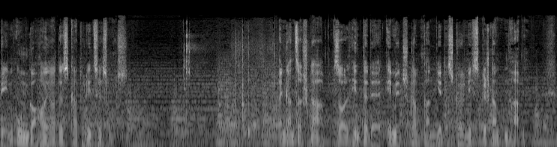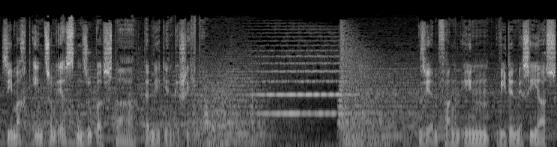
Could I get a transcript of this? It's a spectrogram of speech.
dem Ungeheuer des Katholizismus. Ein ganzer Stab soll hinter der Image-Kampagne des Königs gestanden haben. Sie macht ihn zum ersten Superstar der Mediengeschichte. Sie empfangen ihn wie den Messias,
